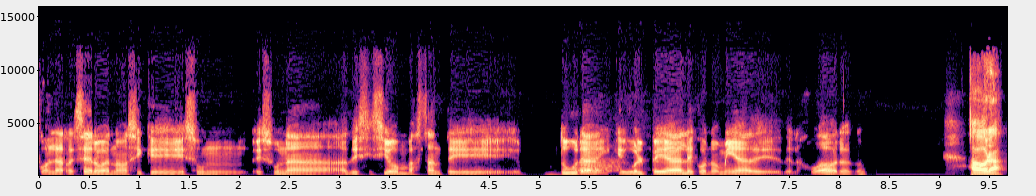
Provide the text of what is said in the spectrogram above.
con la reserva, ¿no? Así que es, un, es una decisión bastante dura y que golpea la economía de, las jugadoras, ¿no? Ahora,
